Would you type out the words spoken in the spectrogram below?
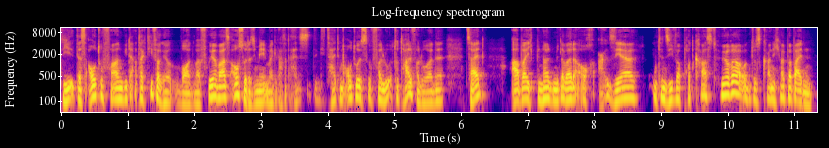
die, das Autofahren wieder attraktiver geworden. Weil früher war es auch so, dass ich mir immer gedacht habe, die Zeit im Auto ist so verlo total verlorene Zeit. Aber ich bin halt mittlerweile auch sehr intensiver Podcast-Hörer und das kann ich halt bei beiden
